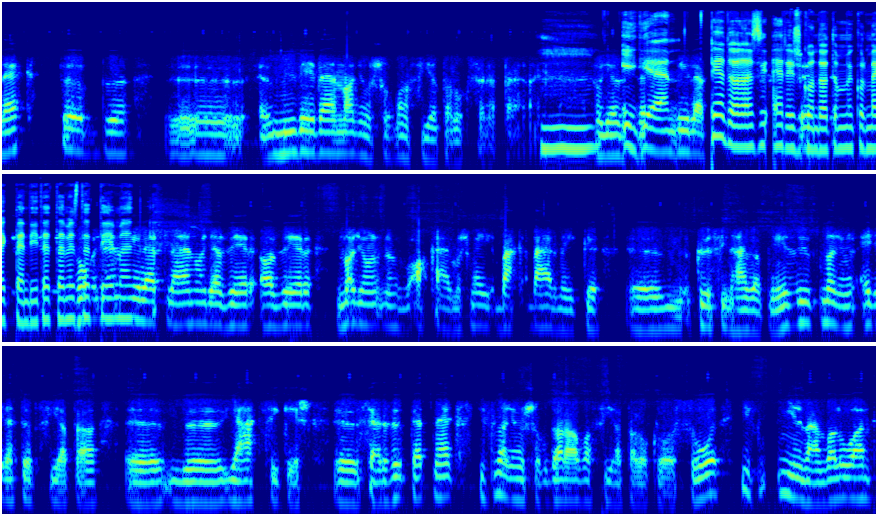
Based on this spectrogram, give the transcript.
legtöbb művében nagyon sokban fiatalok szerepelnek. Mm, hogy az igen, véletlen, például az, erre is gondoltam, amikor megpendítettem ezt a témát. véletlen, hogy azért, azért nagyon, akár most mely, bármelyik kőszínházat nézzük, nagyon egyre több fiatal játszik és szerződtetnek, hisz nagyon sok darab a fiatalokról szól, hisz nyilvánvalóan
